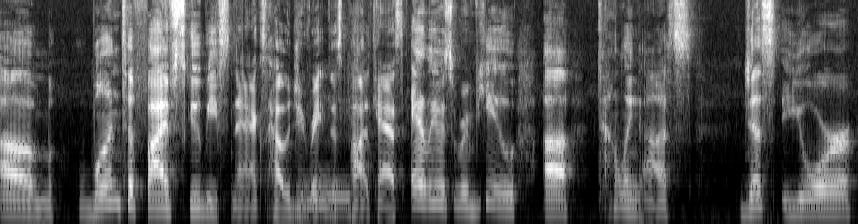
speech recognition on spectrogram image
um, one to five Scooby snacks. How would you rate this podcast? And leave us a review uh, telling us just your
